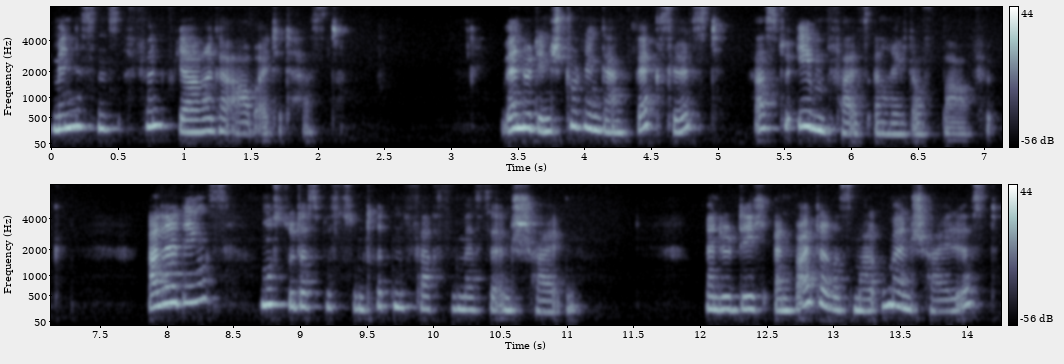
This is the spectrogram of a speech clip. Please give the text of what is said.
mindestens fünf Jahre gearbeitet hast. Wenn du den Studiengang wechselst, hast du ebenfalls ein Recht auf BAföG. Allerdings musst du das bis zum dritten Fachsemester entscheiden. Wenn du dich ein weiteres Mal umentscheidest,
